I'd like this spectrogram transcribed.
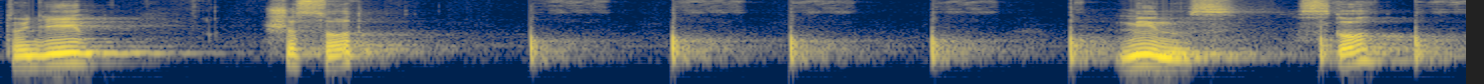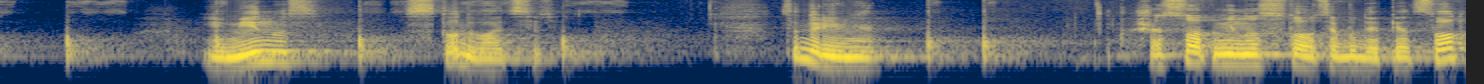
Тоді 600 мінус 100 і мінус 120. Це дорівнює. 600 мінус 100 це буде 500.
